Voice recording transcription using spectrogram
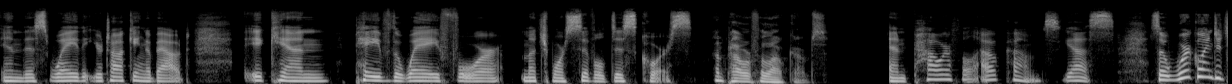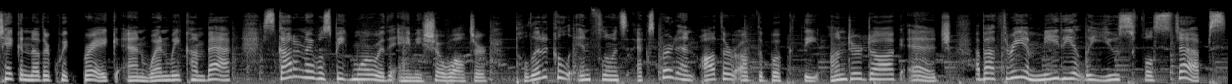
in this way that you're talking about, it can pave the way for much more civil discourse and powerful outcomes and powerful outcomes. Yes. So we're going to take another quick break. And when we come back, Scott and I will speak more with Amy Showalter, political influence expert and author of the book, The Underdog Edge, about three immediately useful steps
